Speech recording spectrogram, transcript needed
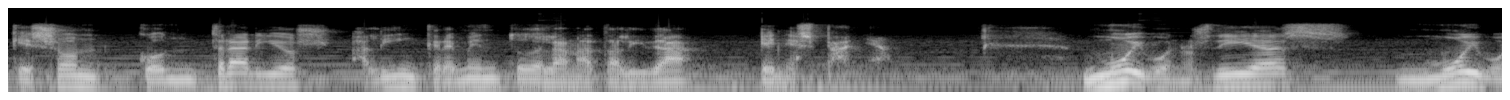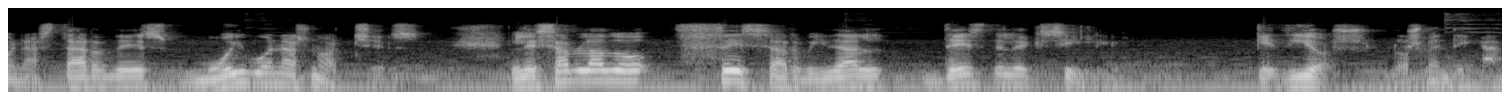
que son contrarios al incremento de la natalidad en España. Muy buenos días, muy buenas tardes, muy buenas noches. Les ha hablado César Vidal desde el exilio. Que Dios los bendiga.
